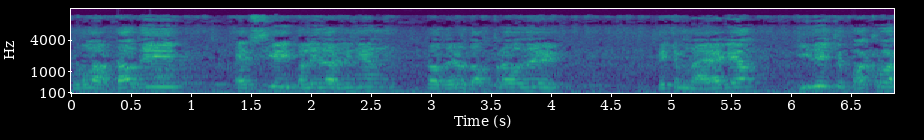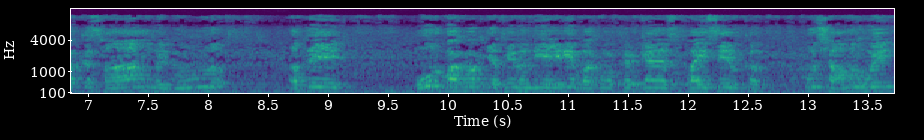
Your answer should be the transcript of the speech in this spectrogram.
ਬੁਢਲਾਡਾ ਦੇ ਐਫਸੀਆਈ ਪੱਲੇਦਾਰ ਯੂਨੀਅਨ ਦਾ ਜਿਹੜਾ ਦਫ਼ਤਰ ਆ ਉਹਦੇ ਵਿੱਚ ਮਨਾਇਆ ਗਿਆ, ਜਿਹਦੇ ਵਿੱਚ ਵੱਖ-ਵੱਖ ਕਿਸਾਨ, ਮਜ਼ਦੂਰ ਅਤੇ ਹੋਰ ਵੱਖ-ਵੱਖ ਜਥੇਬੰਦੀਆਂ ਜਿਹੜੀਆਂ ਵੱਖ-ਵੱਖ ਫਿਰਕਿਆਂ ਦੇ ਸਫ਼ਾਈ ਸੇਵਕ ਉਹ ਸ਼ਾਮਲ ਹੋਏ।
